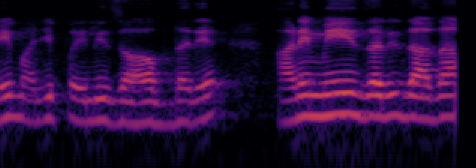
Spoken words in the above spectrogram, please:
हे माझी पहिली जबाबदारी आहे. आणि मी जरी दादा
